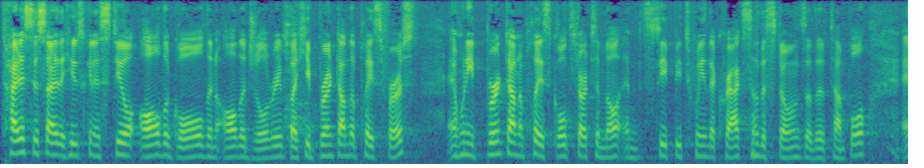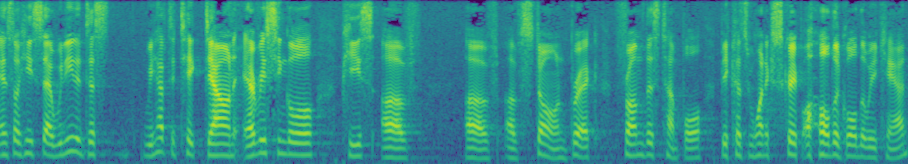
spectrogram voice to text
Titus decided that he was going to steal all the gold and all the jewelry, but he burnt down the place first. And when he burnt down the place, gold started to melt and seep between the cracks of the stones of the temple. And so he said, we need to just, we have to take down every single piece of, of, of stone, brick, from this temple because we want to scrape all the gold that we can.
